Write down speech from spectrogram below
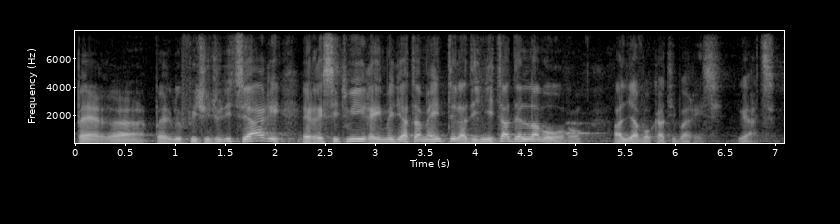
per, eh, per gli uffici giudiziari e restituire immediatamente la dignità del lavoro agli avvocati baresi. Grazie.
